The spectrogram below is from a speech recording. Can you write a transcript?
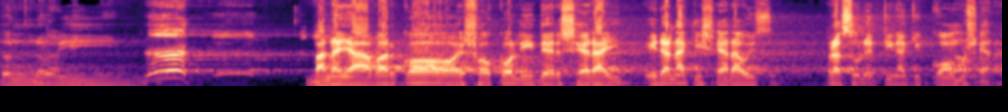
দন্নবী বানাইয়া আবার কয় সকল ঈদের সেরা ঈদ। এটা নাকি সেরা হইছে। রাসুলেরটি নাকি কম সেরা।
